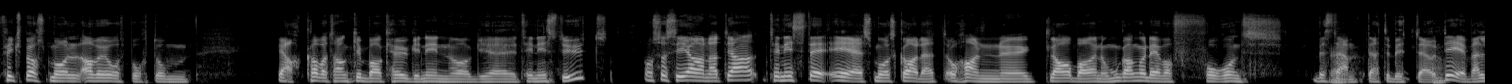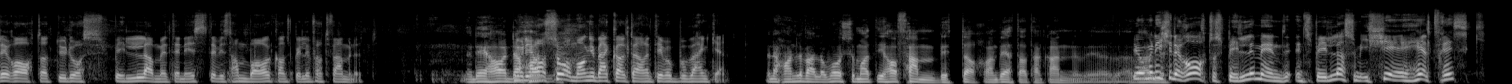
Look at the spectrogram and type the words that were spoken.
fikk spørsmål av Eurosport om ja, hva var tanken bak Haugen inn og eh, Tiniste ut. Og så sier han at ja, Tiniste er småskadet, og han eh, klarer bare en omgang, og det var forhåndsbestemt, dette byttet. Og det er veldig rart at du da spiller med Tiniste hvis han bare kan spille 45 minutter. Men det, har, det, Når de har så mange backalternativer på benken. Men det handler vel om også om at de har fem bytter. Han vet at han kan øh, Jo, men er ikke det rart å spille med en, en spiller som ikke er helt frisk?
